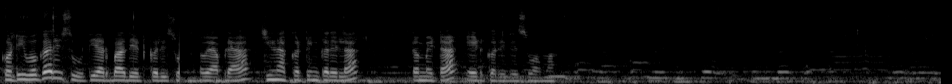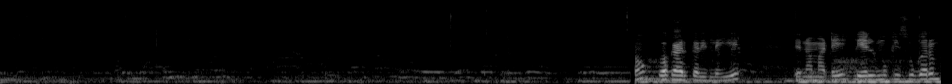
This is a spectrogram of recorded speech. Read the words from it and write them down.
કઢી વઘારીશું, ત્યારબાદ એડ કરીશું. હવે આપણે આ ઝીણા કટિંગ કરેલા ટમેટા એડ કરી દઈશું આમાં. વઘાર કરી લઈએ. તેના માટે તેલ મૂકીશું ગરમ.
